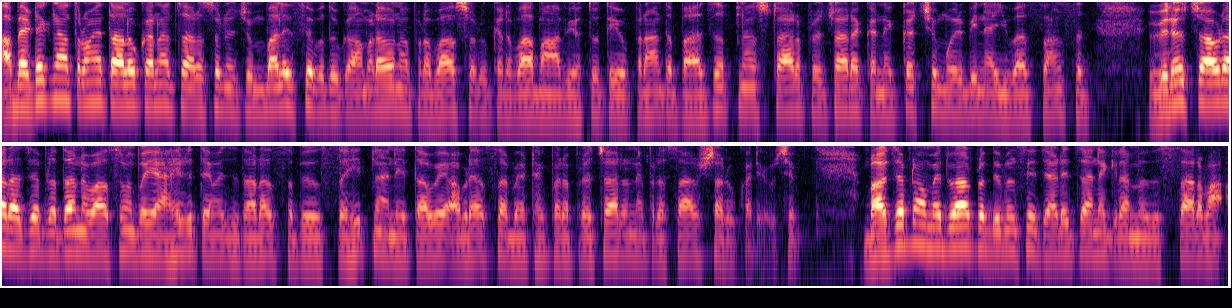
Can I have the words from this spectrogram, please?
આ બેઠકના ત્રણે તાલુકાના ચારસો ને ચુમ્બાલીસથી વધુ ગામડાઓનો પ્રવાસ શરૂ કરવામાં આવ્યો હતો. તે ઉપરાંત ભાજપના સ્ટાર પ્રચારક અને કચ્છ મોરબીના યુવા સાંસદ વિનોદ ચાવડા, રાજ્યપ્રધાન વાસણભાઈ આહિર તેમજ ધારાસભ્યો સહિતના નેતાઓએ અબડાસા બેઠક પર પ્રચાર અને પ્રસાર શરૂ કર્યો છે. ભાજપના ઉમેદવાર પ્રદ્યુમનસિંહ જાડેજાને ગ્રામ્ય વિસ્તારમાં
